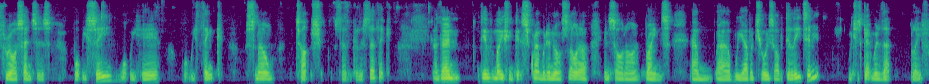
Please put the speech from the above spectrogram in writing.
through our senses what we see, what we hear, what we think, smell, touch, sound kinesthetic, and then the information gets scrambled in our, inside our, inside our brains, and uh, we have a choice of deleting it, which is getting rid of that belief,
